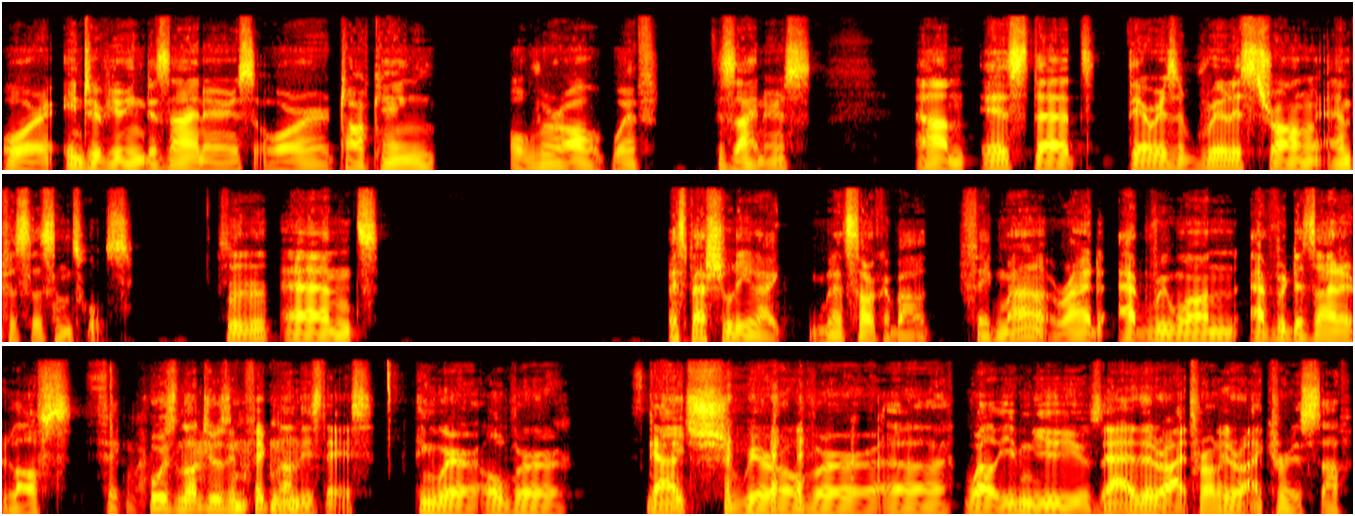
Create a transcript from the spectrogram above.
or interviewing designers or talking overall with designers, um, is that there is a really strong emphasis on tools. And especially like, let's talk about Figma, right? Everyone, every designer loves Figma. who is not using figma these days I think we're over Sketch, we're over, uh, well, even you use it. yeah you're right Product you're right stuff.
